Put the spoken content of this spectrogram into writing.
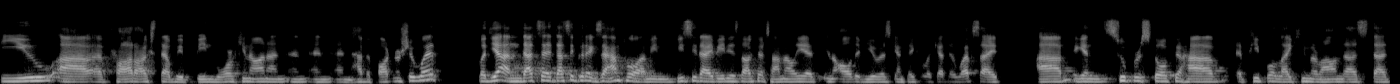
few uh, products that we've been working on and, and, and have a partnership with. But yeah, and that's a that's a good example. I mean, BC Diabetes, Dr. Tom Elliott, you know, all the viewers can take a look at their website. Um, again, super stoked to have uh, people like him around us that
